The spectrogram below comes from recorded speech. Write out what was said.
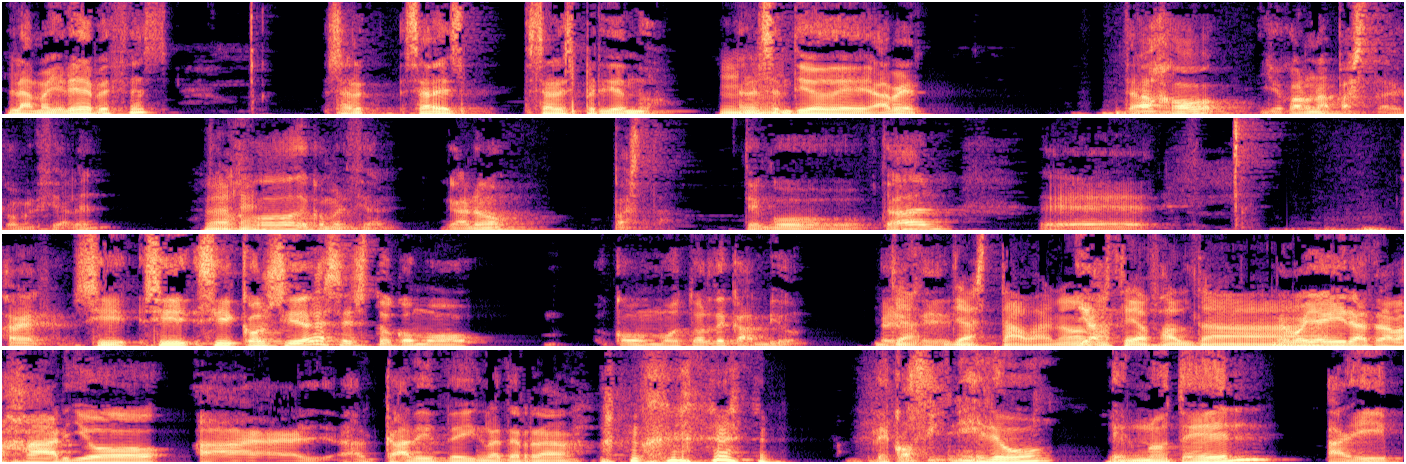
la mayoría de veces, ¿sabes? Sales perdiendo. En Ujú. el sentido de, a ver, trabajo, yo gano una pasta de comercial, ¿eh? Vale. Trabajo de comercial, gano pasta. Tengo tal. eh, a ver, si, si, si consideras esto como, como motor de cambio, Ya, decir, ya estaba, ¿no? ya no hacía falta. me voy a ir a trabajar yo al Cádiz de Inglaterra de cocinero en un hotel, ahí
